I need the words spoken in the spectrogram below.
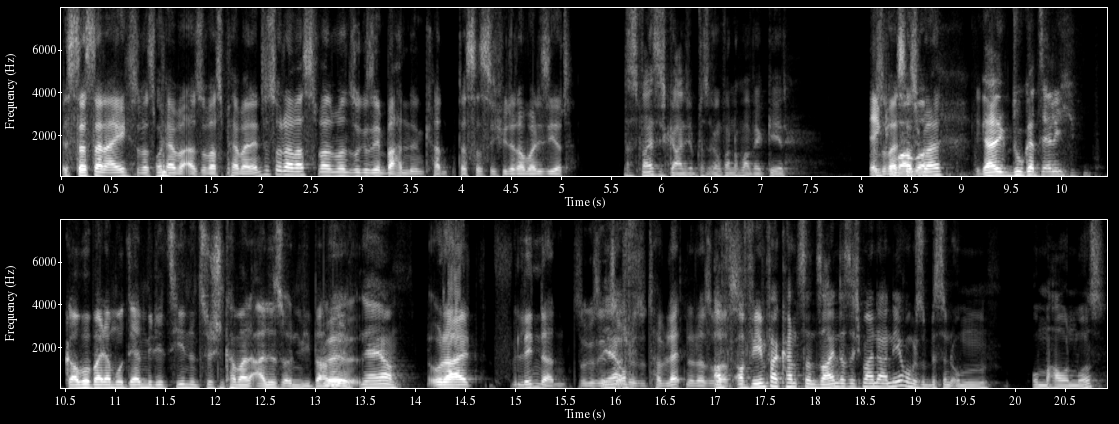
Ist das dann eigentlich so was, Und- Perma also was Permanentes oder was, was man so gesehen behandeln kann, dass das sich wieder normalisiert? Das weiß ich gar nicht, ob das irgendwann nochmal weggeht. Also weißt du, mal, was ich meine? Ja, du, ganz ehrlich, ich glaube, bei der modernen Medizin inzwischen kann man alles irgendwie behandeln. Weil- Naja, Oder halt lindern, so gesehen, Ja, zum auf- Beispiel so Tabletten oder sowas. auf, auf jeden Fall kann es dann sein, dass ich meine Ernährung so ein bisschen um, umhauen muss.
